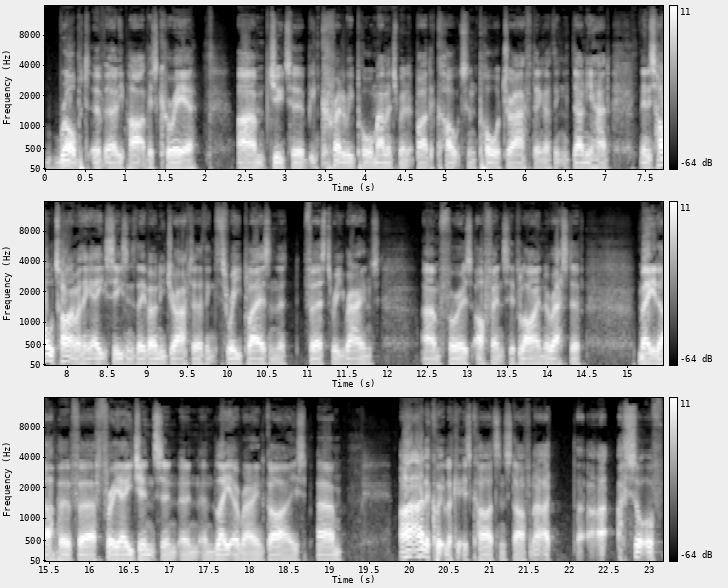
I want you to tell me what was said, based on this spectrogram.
robbed of early part of his career um, due to incredibly poor management by the Colts and poor drafting. I think they only had in his whole time, I think eight seasons, they've only drafted I think three players in the first three rounds um, for his offensive line. The rest have made up of uh, free agents and, and, and later round guys. Um, I, had a quick look at his cards and stuff, and I, I, I sort of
